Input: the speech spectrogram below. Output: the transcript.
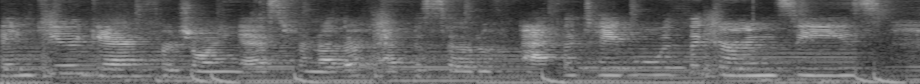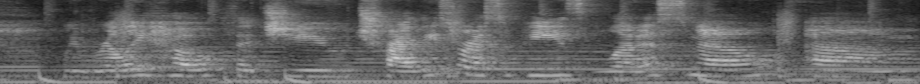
Thank you again for joining us for another episode of At the Table with the Guernseys. We really hope that you try these recipes. Let us know. Um,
